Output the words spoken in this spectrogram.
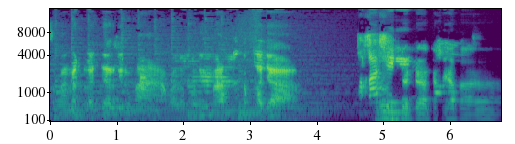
Semangat belajar di rumah. Walaupun di rumah tetap belajar. Makasih. terus jaga kesehatan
